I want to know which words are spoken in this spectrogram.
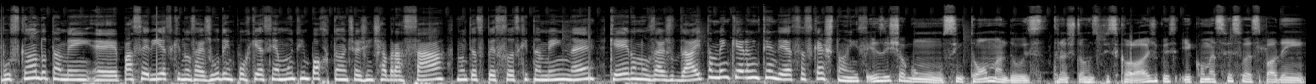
buscando também é, parcerias que nos ajudem, porque assim é muito importante a gente abraçar muitas pessoas que também, né, queiram nos ajudar e também queiram entender essas questões. Existe algum sintoma dos transtornos psicológicos e como as pessoas podem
